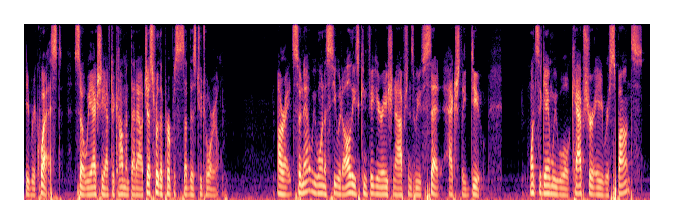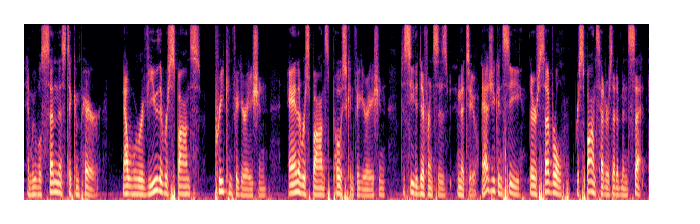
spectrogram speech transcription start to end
the request. So we actually have to comment that out just for the purposes of this tutorial. All right, so now we want to see what all these configuration options we've set actually do. Once again, we will capture a response and we will send this to compare. Now we'll review the response pre-configuration and the response post-configuration to see the differences in the two. As you can see, there are several response headers that have been set,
